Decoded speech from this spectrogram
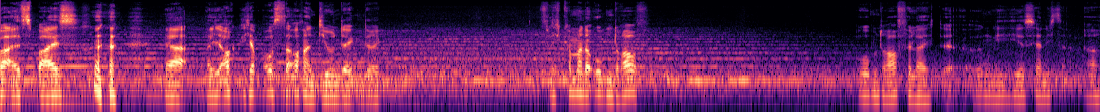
Überall Spice. ja, ich, auch, ich habe auch, auch an Dune denken direkt. Vielleicht kann man da oben drauf. Oben drauf vielleicht. Äh, irgendwie, hier ist ja nichts. Ach.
